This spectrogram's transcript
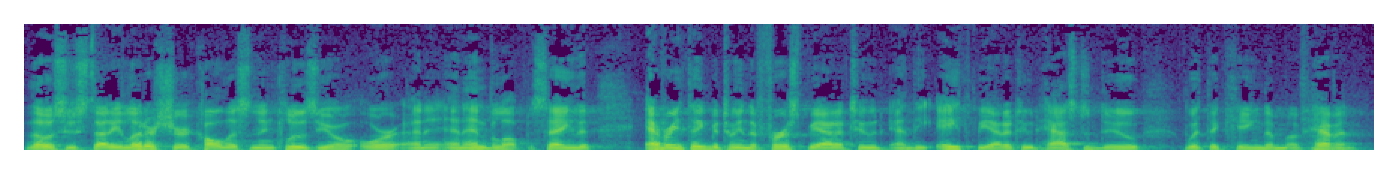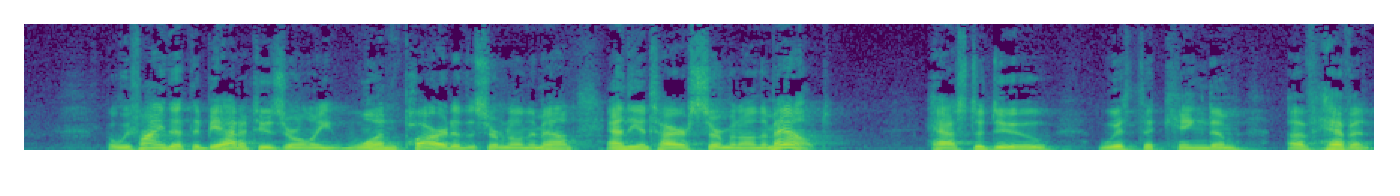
Those who study literature call this an inclusio or an, an, envelope, saying that everything between the first beatitude and the eighth beatitude has to do with the kingdom of heaven. But we find that the Beatitudes are only one part of the Sermon on the Mount, and the entire Sermon on the Mount has to do with the kingdom of heaven.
